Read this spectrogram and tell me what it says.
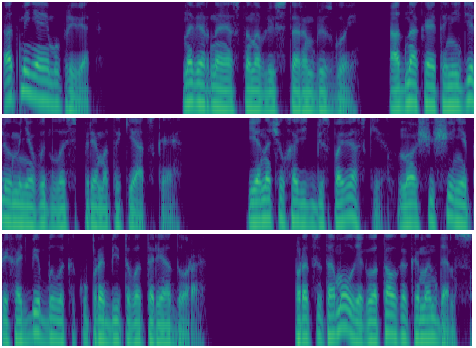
От меня ему привет. Наверное, остановлюсь старым брюзгой. Однако эта неделя у меня выдалась прямо-таки адская. Я начал ходить без повязки, но ощущение при ходьбе было как у пробитого ториадора. Парацетамол я глотал как МНДМС,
